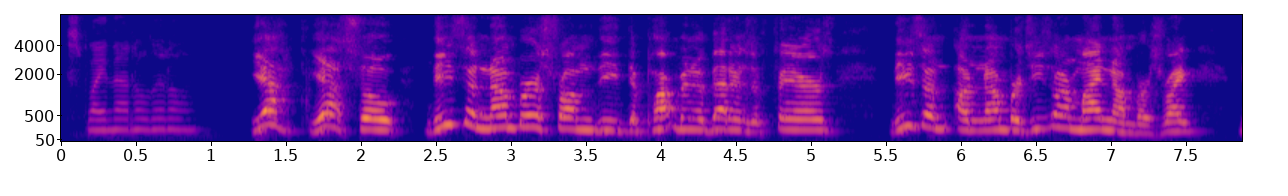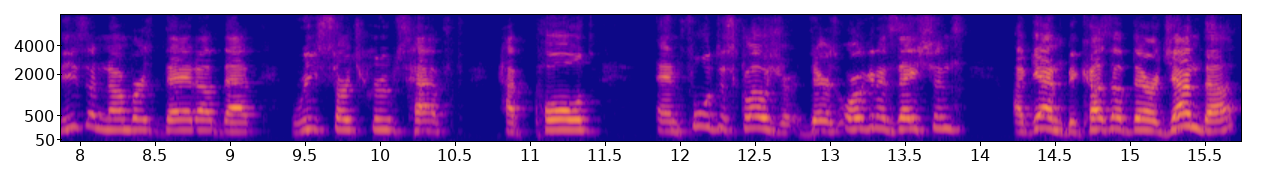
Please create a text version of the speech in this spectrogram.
explain that a little? Yeah, yeah. So these are numbers from the Department of Veterans Affairs. These are, are numbers. These are my numbers, right? These are numbers, data that research groups have have pulled. And full disclosure, there's organizations again because of their agenda,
